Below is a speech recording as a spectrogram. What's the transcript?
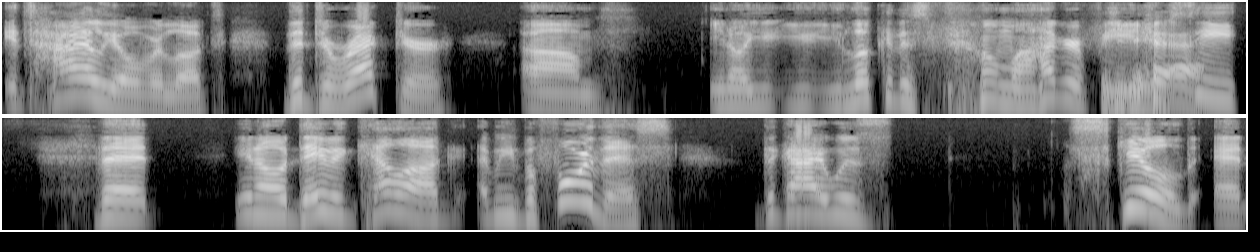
it's highly overlooked. The director, um, you know, you, you, you look at his filmography and you see that you know David Kellogg. I mean, before this, the guy was skilled at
